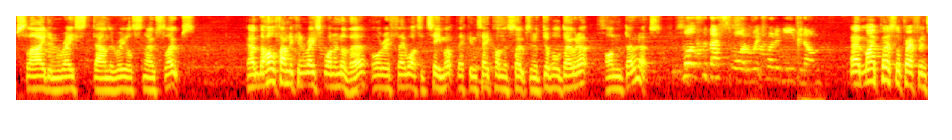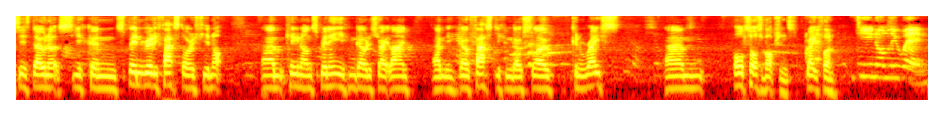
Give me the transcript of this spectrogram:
slide, and race down the real snow slopes. Um, the whole family can race one another, or if they want to team up, they can take on the slopes in a double donut on donuts. What's the best one? Which one have you been on? Uh, my personal preference is donuts. You can spin really fast, or if you're not um, keen on spinning, you can go in a straight line. Um, you can go fast, you can go slow, you can race. Um, all sorts of options. Great fun. Do you normally win?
